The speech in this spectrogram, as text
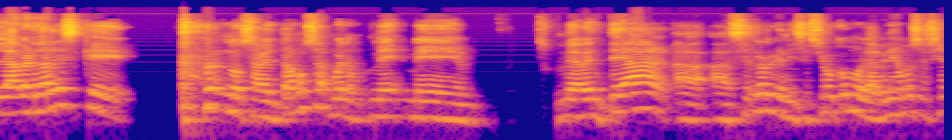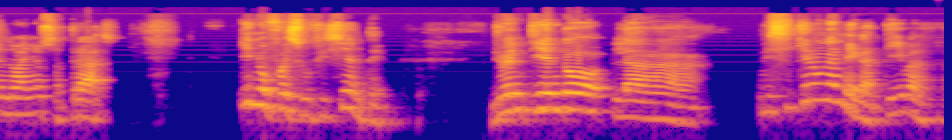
La verdad es que nos aventamos a, bueno, me, me, aventé a, hacer la organización como la veníamos haciendo años atrás y no fue suficiente. Yo entiendo la, ni siquiera una negativa,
